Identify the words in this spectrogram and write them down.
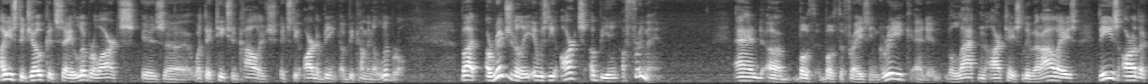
I used to joke and say liberal arts is uh, what they teach in college. It's the art of being of becoming a liberal. But originally, it was the arts of being a free man. And uh, both both the phrase in Greek and in the Latin artes liberales, these are the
